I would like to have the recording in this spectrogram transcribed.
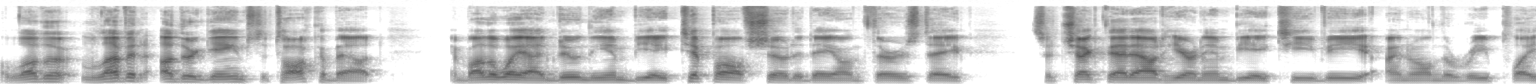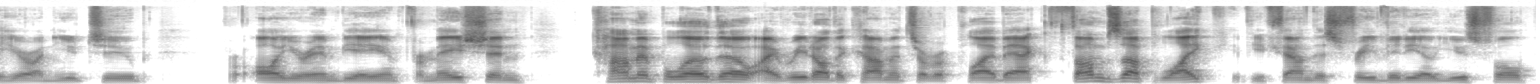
11 other games to talk about. And by the way, I'm doing the NBA tip-off show today on Thursday. So check that out here on NBA TV and on the replay here on YouTube for all your NBA information. Comment below, though. I read all the comments. I reply back. Thumbs up, like if you found this free video useful.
